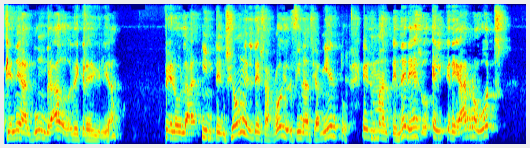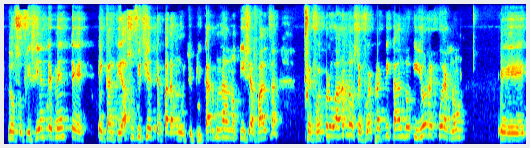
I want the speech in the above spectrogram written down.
tiene algún grado de credibilidad. Pero la intención, el desarrollo, el financiamiento, el mantener eso, el crear robots lo suficientemente, en cantidad suficiente para multiplicar una noticia falsa, se fue probando, se fue practicando y yo recuerdo eh,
